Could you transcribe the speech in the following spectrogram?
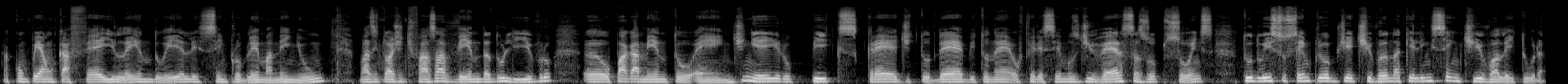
acompanhar um café e ir lendo ele sem problema nenhum. Mas então a gente faz a venda do livro, uh, o pagamento é em dinheiro, Pix, crédito, débito, né? Oferecemos diversas opções, tudo isso sempre objetivando aquele incentivo à leitura.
